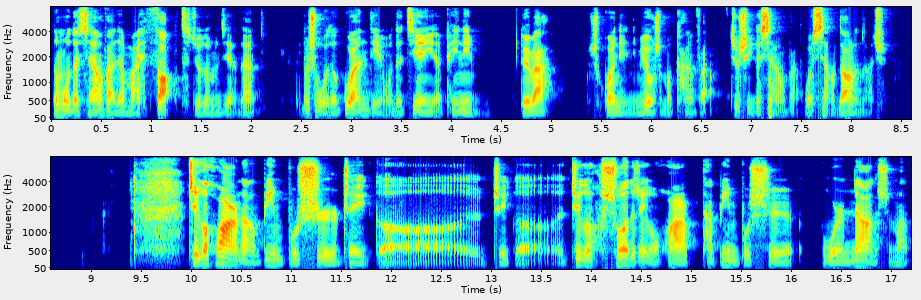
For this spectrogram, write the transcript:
那么我的想法叫 my thought，就这么简单，不是我的观点，我的建议 opinion，对吧？是观点，你没有什么看法，就是一个想法，我想到了哪去。这个话呢，并不是这个这个这个说的这个话，它并不是 were not 什么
